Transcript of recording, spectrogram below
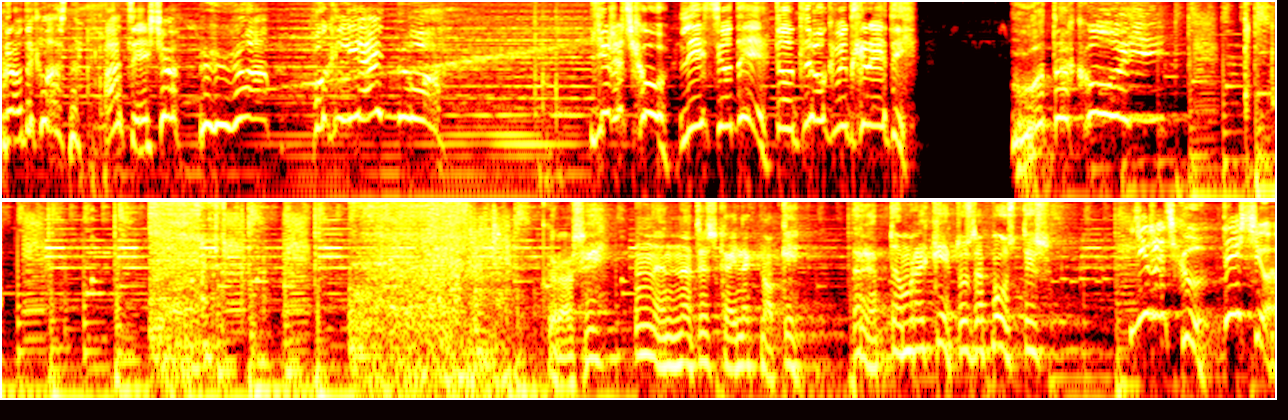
правда класно. А це що? Га, Поглянь но! Їжачку, лізь сюди! Тут люк відкритий! Отакої! Кроше, на- натискай на кнопки. Раптом ракету запустиш. Їжачку, ти що?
